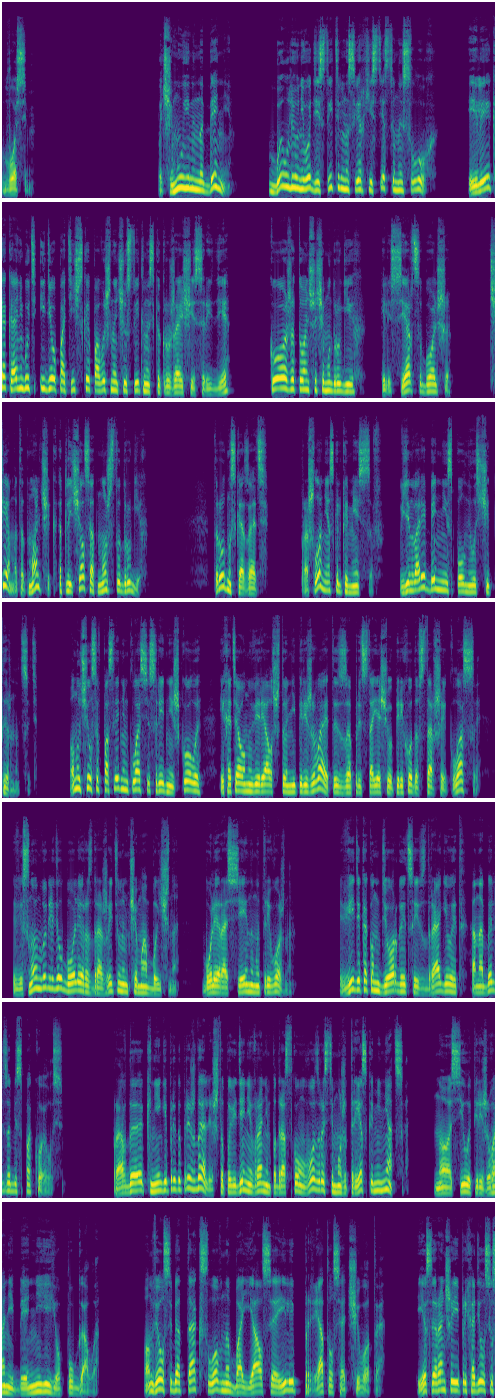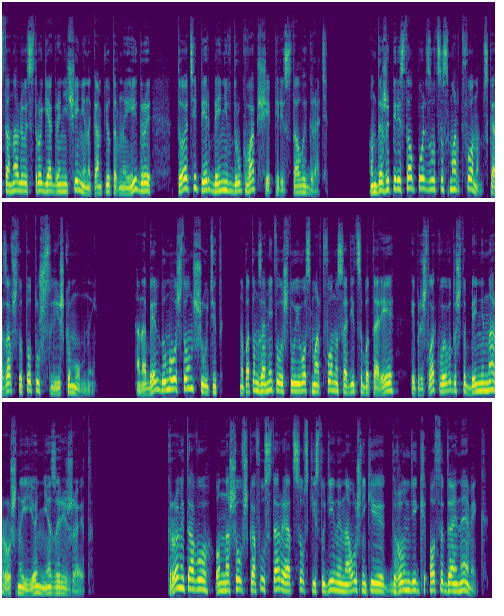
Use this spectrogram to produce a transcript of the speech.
Восемь. Почему именно Бенни? Был ли у него действительно сверхъестественный слух? Или какая-нибудь идиопатическая повышенная чувствительность к окружающей среде? Кожа тоньше, чем у других? Или сердце больше? Чем этот мальчик отличался от множества других? Трудно сказать. Прошло несколько месяцев. В январе Бенни исполнилось 14. Он учился в последнем классе средней школы, и хотя он уверял, что не переживает из-за предстоящего перехода в старшие классы, весной он выглядел более раздражительным, чем обычно, более рассеянным и тревожным. Видя, как он дергается и вздрагивает, Аннабель забеспокоилась. Правда, книги предупреждали, что поведение в раннем подростковом возрасте может резко меняться, но сила переживаний Бенни ее пугала. Он вел себя так, словно боялся или прятался от чего-то. Если раньше ей приходилось устанавливать строгие ограничения на компьютерные игры, то теперь Бенни вдруг вообще перестал играть. Он даже перестал пользоваться смартфоном, сказав, что тот уж слишком умный. Аннабель думала, что он шутит, но потом заметила, что у его смартфона садится батарея, и пришла к выводу, что Бенни нарочно ее не заряжает. Кроме того, он нашел в шкафу старые отцовские студийные наушники Grundig Orthodynamic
